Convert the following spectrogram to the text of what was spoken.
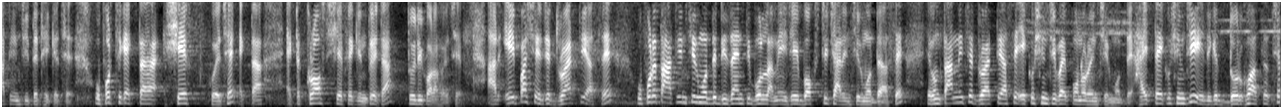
আট ইঞ্চিতে ঠেকেছে। উপর থেকে একটা শেফ হয়েছে, একটা একটা ক্রস শেফে কিন্তু এটা তৈরি করা হয়েছে। আর এই পাশে যে ড্রয়ারটি আছে, উপরে তো আট ইঞ্চির মধ্যে ডিজাইনটি বললাম, এই যে এই বক্সটি চার ইঞ্চির মধ্যে আছে এবং তার নিচে ড্রয়ারটি আছে একুশ ইঞ্চি বাই পনেরো ইঞ্চির মধ্যে। হাইটটা একুশ ইঞ্চি, এদিকে দৈর্ঘ্য আছে হচ্ছে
